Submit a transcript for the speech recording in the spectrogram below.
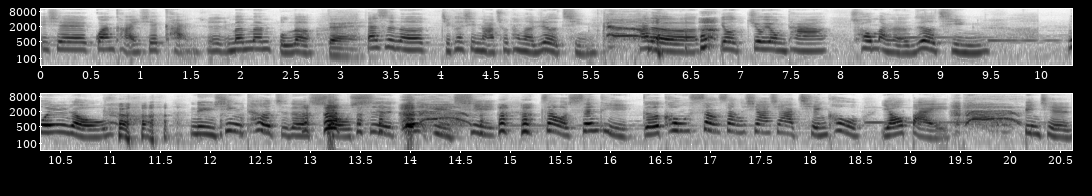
一些关卡、一些坎，就是闷闷不乐。对。但是呢，杰克逊拿出他的热情，他的用就用他。充满了热情、温柔、女性特质的手势跟语气，在我身体隔空上上下下、前后摇摆，并且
